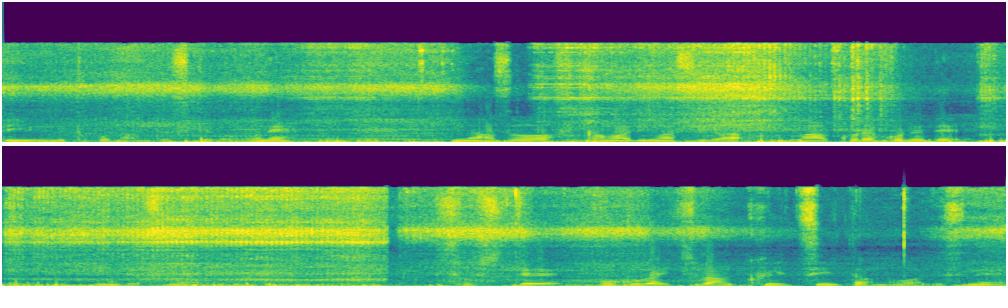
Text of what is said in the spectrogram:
ていうとこなんですけどもね。謎は深まりますがまあこれはこれでいいですね。そして僕が一番食いついたのはですね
